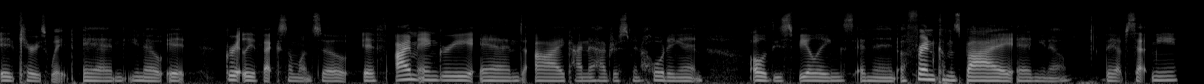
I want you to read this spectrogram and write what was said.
it carries weight and you know, it greatly affects someone. So if I'm angry and I kind of have just been holding in all of these feelings and then a friend comes by and you know, they upset me,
